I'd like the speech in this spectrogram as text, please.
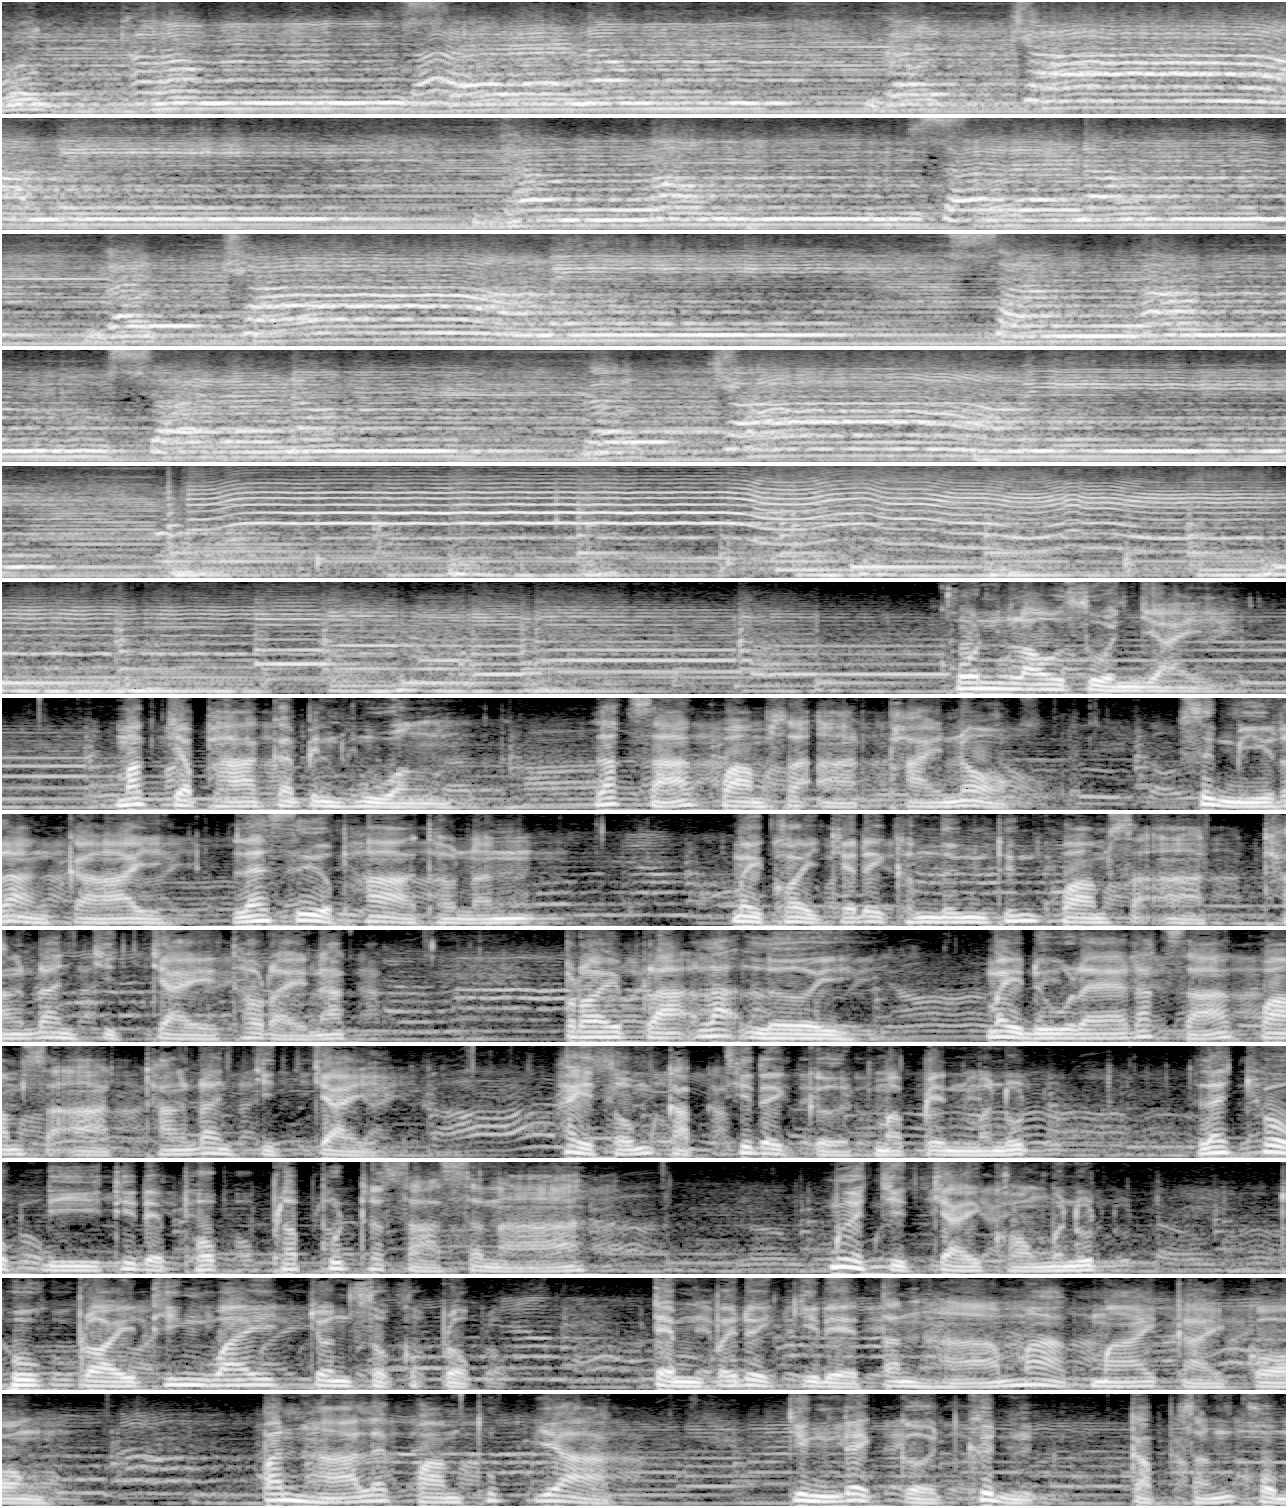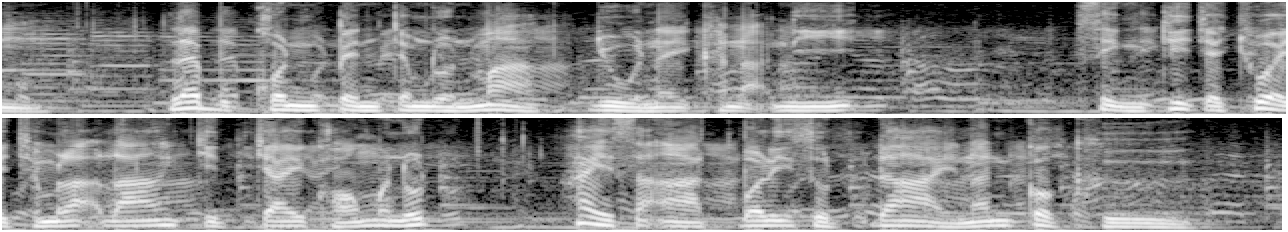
बुद्धं शरणं गच्छामि धम्मं शरणं गच्छामि सङ्घं शरणं गच्छामि คนเราส่วนใหญ่ มักจะพากันเป็นห่วง รักษาความสะอาดภายนอก ซึ่งมีร่างกายและเสื้อผ้าเท่านั้น ไม่ค่อยจะได้คำนึงถึงความสะอาดทางด้านจิตใจเท่าไหร่นัก ปล่อยปละละเลย ไม่ดูแลรักษาความสะอาดทางด้านจิตใจ ให้สมกับที่ได้เกิดมาเป็นมนุษย์ และโชคดีที่ได้พบพระพุทธศาสนา เมื่อจิตใจของมนุษย์ถูกปล่อยทิ้งไว้จนสกปรก เต็มไปด้วยกิเลสตัณหามากมายกายกอง ปัญหาและความทุกข์ยาก จึงได้เกิดขึ้นกับสังคม และบุคคลเป็นจำนวนมากอยู่ในขณะนี้ สิ่งที่จะช่วยชำระล้างจิตใจของมนุษย์ ให้สะอาดบริสุทธิ์ได้นั้นก็คือ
